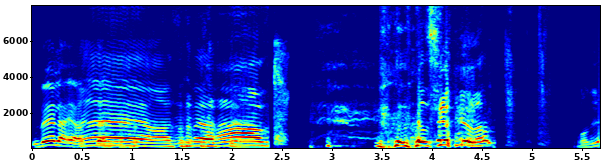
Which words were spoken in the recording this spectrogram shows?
Böyle yaptım. He ağzında yaptı. Nasıl yapıyor lan? Oluyor.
